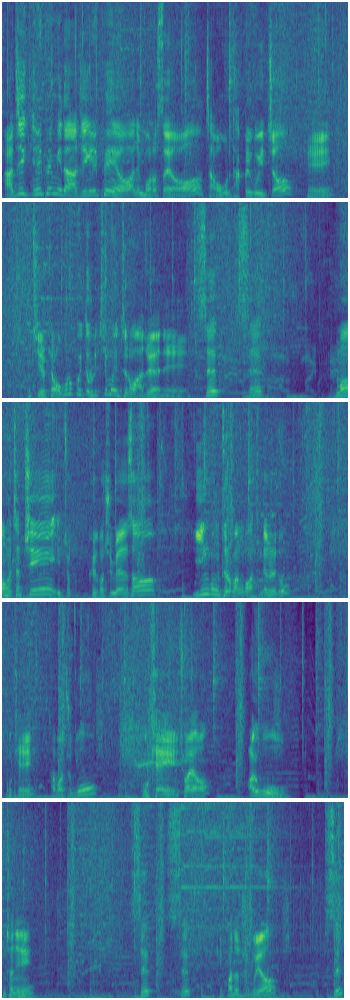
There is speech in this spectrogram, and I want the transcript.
아직 1패입니다. 아직 1패예요. 아직 멀었어요. 자, 어그로 다 끌고 있죠? 오케이. 그렇지 이렇게 어그로 끌때 우리 팀원이 들어와줘야 돼. 쓱, 쓱. 뭐 홀참치 이쪽 긁어주면서 2인공 들어간 것 같은데 그래도? 오케이 잡아주고 오케이 좋아요. 아이고 천천히 쓱, 쓱. 오케이 빠져주고요. 쓱,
